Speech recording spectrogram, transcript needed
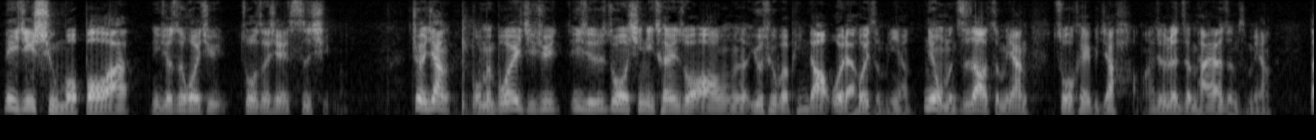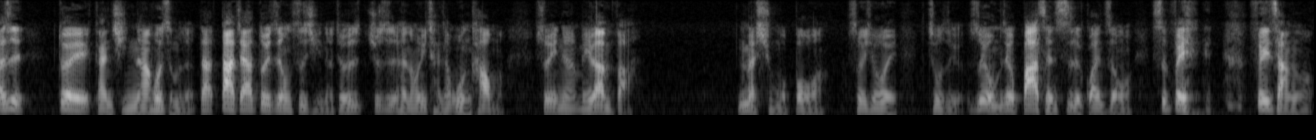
你已经想没包啊，你就是会去做这些事情嘛。就很像我们不会一起去，一直去做心理测验，说哦，我们的 YouTube 频道未来会怎么样？因为我们知道怎么样做可以比较好嘛，就认真拍要怎么怎么样。但是对感情啊或什么的，大大家对这种事情呢，就是就是很容易产生问号嘛。所以呢，没办法，那么想没包啊，所以就会。做这个，所以我们这个八成四的观众哦，是非 非常哦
